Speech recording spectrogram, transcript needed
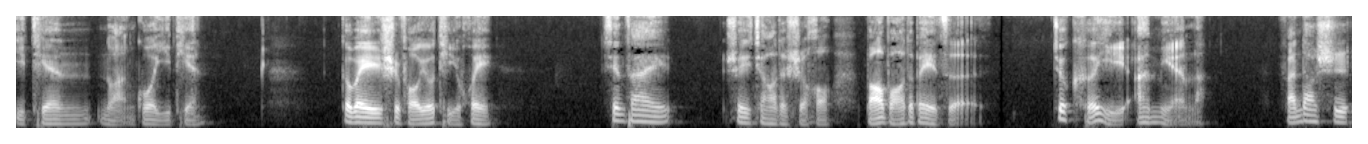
一天暖过一天。各位是否有体会？现在睡觉的时候，薄薄的被子就可以安眠了，反倒是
